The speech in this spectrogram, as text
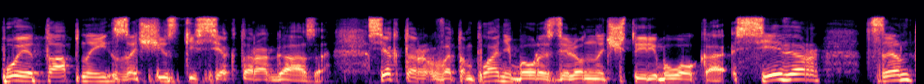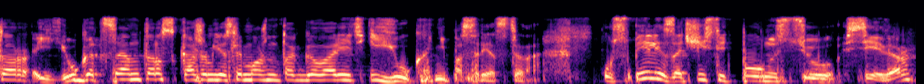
по этапной зачистке сектора газа. Сектор в этом плане был разделен на четыре блока. Север, центр, центр, юго-центр, скажем, если можно так говорить, и юг непосредственно. Успели зачистить полностью север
